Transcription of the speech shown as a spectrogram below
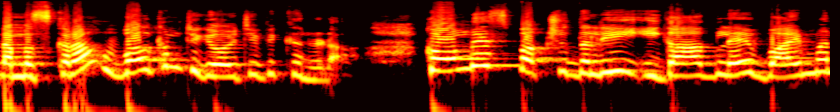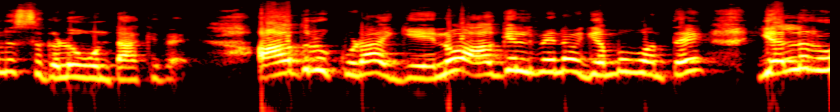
ನಮಸ್ಕಾರ welcome to your TV Kannada Congress ಪಕ್ಷದಲ್ಲಿ ಈಗಾಗಲೇ ವೈಮನಸ್ಸುಗಳು ಉಂಟಾಗಿವೆ. ಆದರೂ ಕೂಡ ಏನೋ ಆಗಿಲ್ವೇನೋ ಎಂಬುವಂತೆ ಎಲ್ಲರೂ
